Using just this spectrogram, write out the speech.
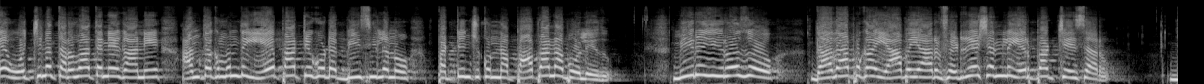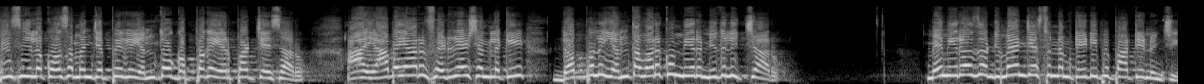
ఏ వచ్చిన తర్వాతనే కానీ అంతకుముందు ఏ పార్టీ కూడా బీసీలను పట్టించుకున్న పాపాన పోలేదు. మీరు ఈరోజు దాదాపుగా యాభై ఆరు ఫెడరేషన్లు ఏర్పాటు చేశారు. బీసీల కోసం అని చెప్పి ఎంతో గొప్పగా ఏర్పాటు చేశారు. ఆ యాభై ఆరు ఫెడరేషన్లకి డబ్బులు ఎంతవరకు మీరు నిధులు ఇచ్చారు? మేము ఈరోజు డిమాండ్ చేస్తున్నాం టీడీపీ పార్టీ నుంచి.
